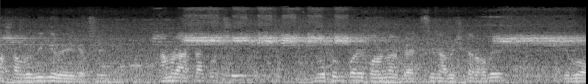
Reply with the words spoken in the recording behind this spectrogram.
অস্বাভাবিকই রয়ে গেছে। আমরা আশা করছি নতুন করে করোনার ভ্যাকসিন আবিষ্কার হবে এবং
